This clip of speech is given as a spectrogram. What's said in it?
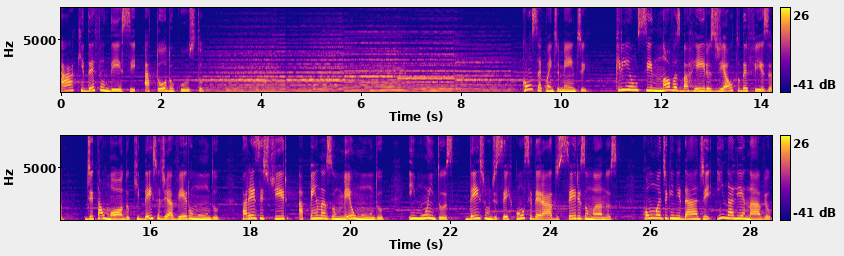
há que defender-se a todo custo. Consequentemente, criam-se novas barreiras de autodefesa, de tal modo que deixa de haver um mundo para existir apenas o meu mundo, e muitos deixam de ser considerados seres humanos com uma dignidade inalienável,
